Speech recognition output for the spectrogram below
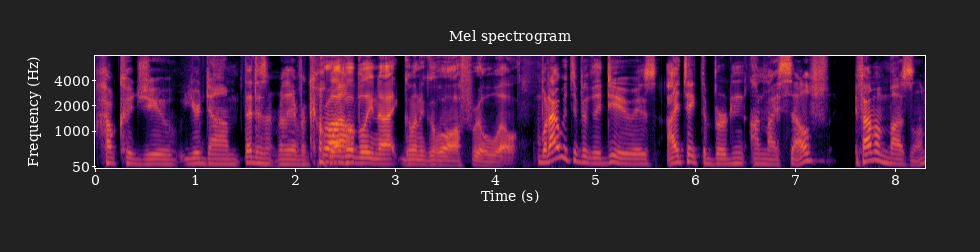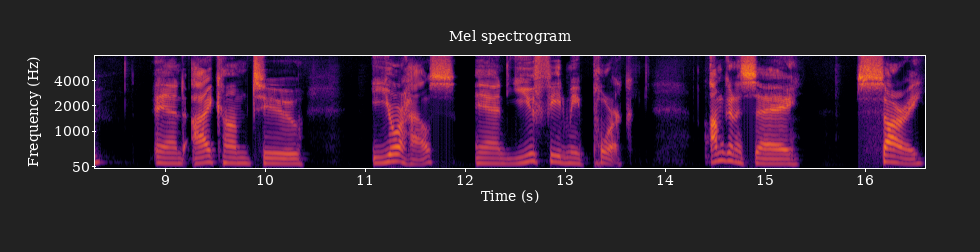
how could you, you're dumb. That doesn't really ever go well. Probably not going to go off real well. What I would typically do is I take the burden on myself. If I'm a Muslim and I come to your house and you feed me pork, I'm going to say, sorry,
